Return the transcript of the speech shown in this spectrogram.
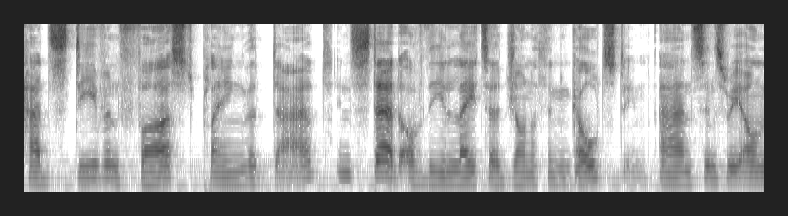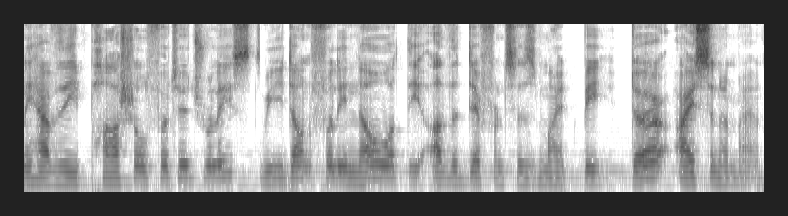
had Stephen Furst playing the dad, instead of the later Jonathan Goldstein. And since we only have the partial footage released, we don't fully know what the other differences might be. Der Eisenermann,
